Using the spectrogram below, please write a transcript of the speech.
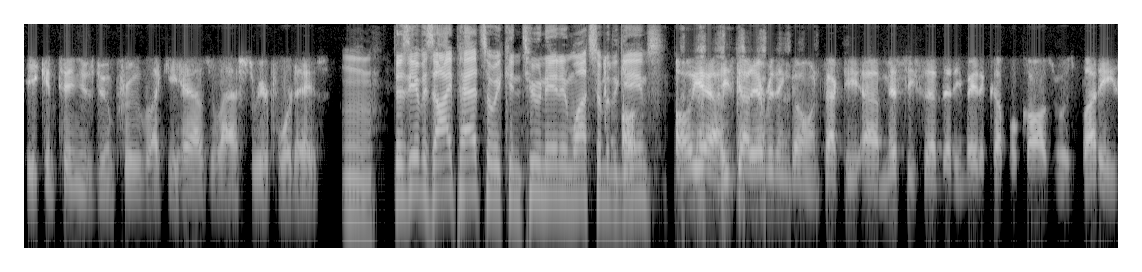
he continues to improve like he has the last three or four days. Mm. Does he have his iPad so he can tune in and watch some of the games? Oh yeah, he's got everything going. In fact, he uh, Missy said that he made a couple calls with his buddies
